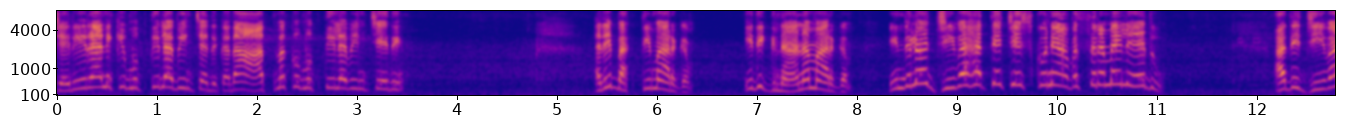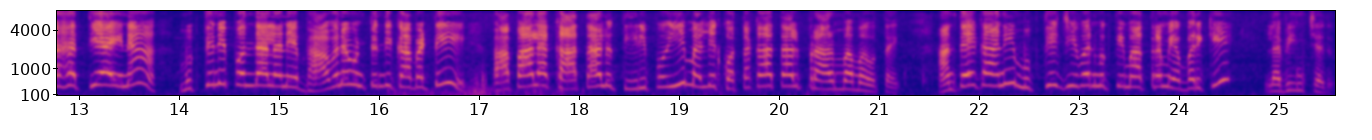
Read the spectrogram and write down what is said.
శరీరానికి ముక్తి లభించదు కదా ఆత్మకు ముక్తి లభించేది. అది భక్తి మార్గం. ఇది జ్ఞాన మార్గం. ఇందులో జీవహత్య చేసుకునే అవసరమే లేదు. అది జీవహత్య అయినా ముక్తిని పొందాలనే భావన ఉంటుంది కాబట్టి పాపాల ఖాతాలు తీరిపోయి మళ్ళీ కొత్త ఖాతాలు ప్రారంభమవుతాయి. అంతేకాని ముక్తి జీవన్ముక్తి మాత్రం ఎవ్వరికీ లభించదు.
